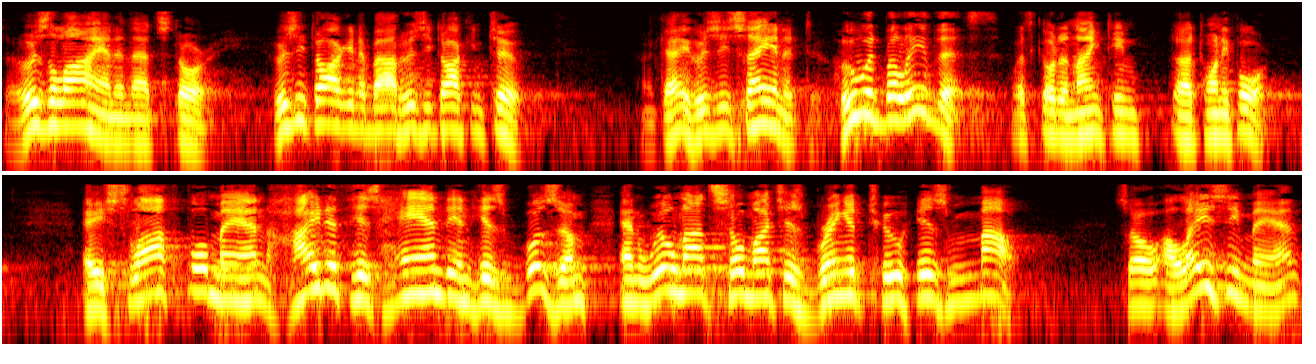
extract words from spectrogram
So who's the lion in that story? Who's he talking about? Who's he talking to? Okay, who's he saying it to? Who would believe this? Let's go to 1924. Uh, a slothful man hideth his hand in his bosom and will not so much as bring it to his mouth. So a lazy man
